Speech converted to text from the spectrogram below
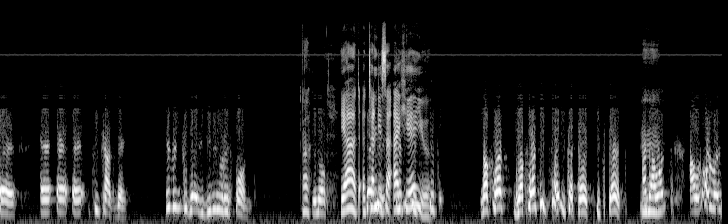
uh, uh, uh, uh, teachers there. Even today, he didn't respond. Ah. You know. Yeah, Then Tandisa, I hear it- you. it- Northwest, Northwest, it's it's a bad, it's bad. And Mm. I want, I will always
